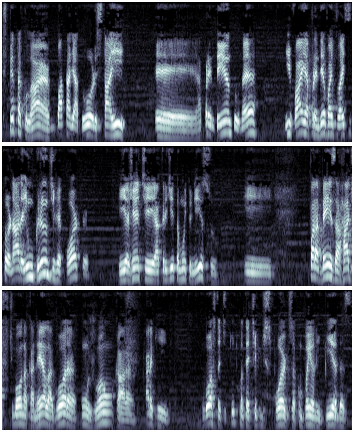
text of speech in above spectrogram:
espetacular, batalhador, está aí é, aprendendo, né? E vai aprender, vai, vai se tornar aí um grande repórter. E a gente acredita muito nisso. E parabéns à Rádio Futebol na Canela agora com o João, cara. Cara que gosta de tudo quanto é tipo de esportes, acompanha Olimpíadas.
